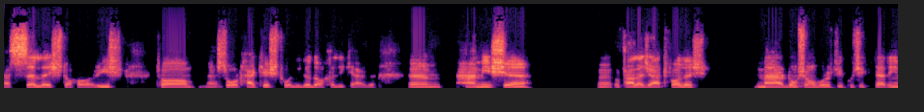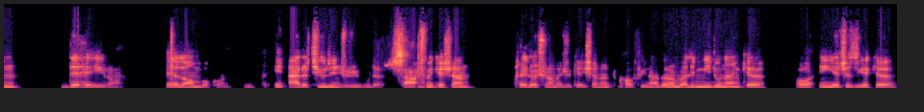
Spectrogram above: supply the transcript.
از سلش تا هاریش تا سرخکش تولید داخلی کرده. همیشه فلج اطفالش مردم شما برو توی کوچکترین ده ایران اعلام بکن. این اتیتود اینجوری بوده. صف می‌کشن. خیلی هاشون هم کافی ندارن ولی می‌دونن که این یه چیزیه که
